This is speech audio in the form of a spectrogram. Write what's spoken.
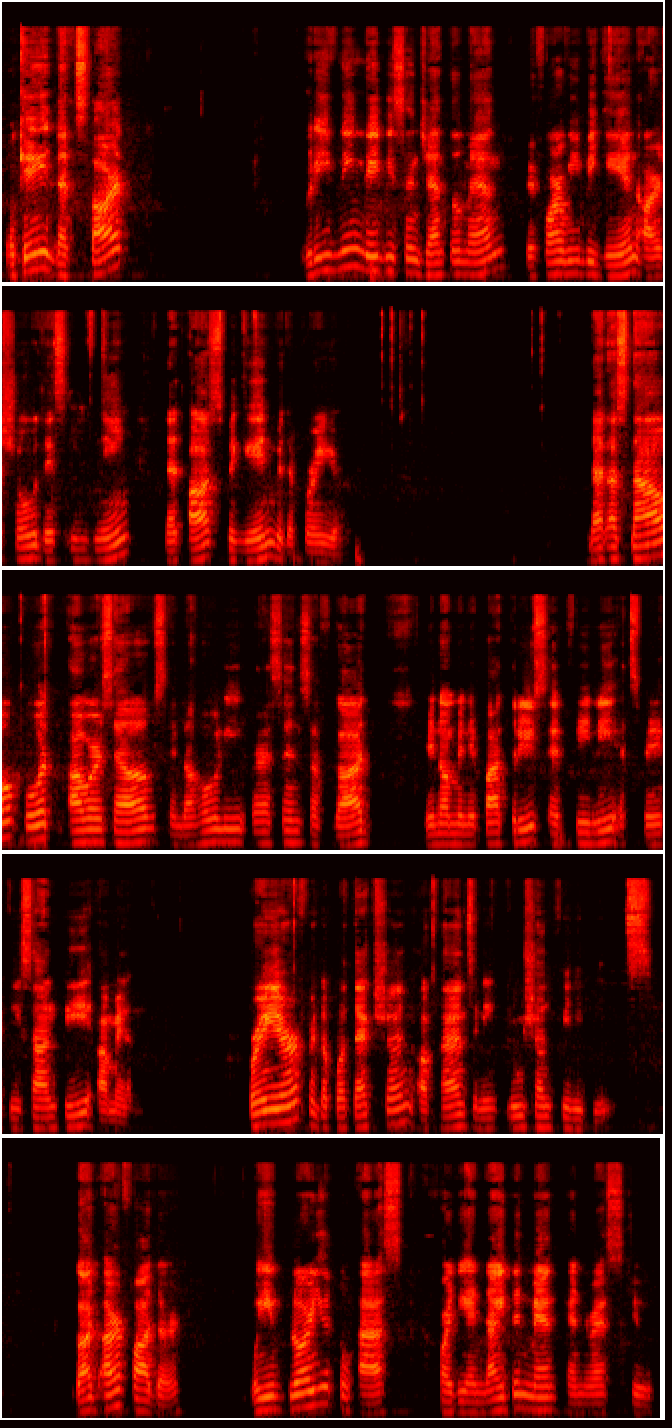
Okay, let's start. Good evening, ladies and gentlemen. Before we begin our show this evening, let us begin with a prayer. Let us now put ourselves in the holy presence of God. In nomine Patris et Filii et Spiritus Sancti. Amen. Prayer for the protection of Hands in Inclusion Philippines. God our Father, we implore you to ask for the enlightenment and rescue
